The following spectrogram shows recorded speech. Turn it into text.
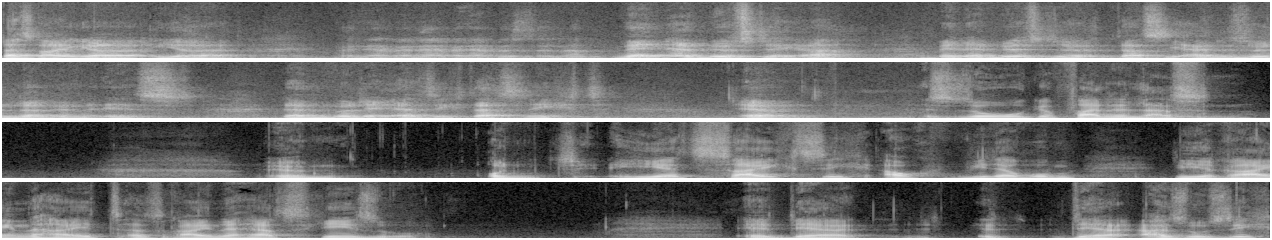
Das war Ihre. ihre wenn, er, wenn, er, wenn er wüsste, ne? Wenn er wüsste, ja. Wenn er wüsste, dass sie eine Sünderin ist, dann würde er sich das nicht äh, so gefallen lassen. Ähm, und hier zeigt sich auch wiederum die Reinheit, das reine Herz Jesu. Äh, der, der also sich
